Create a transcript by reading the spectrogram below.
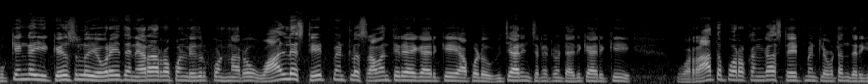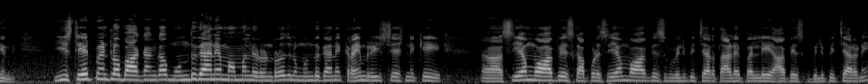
ముఖ్యంగా ఈ కేసులో ఎవరైతే నేరారోపణలు ఎదుర్కొంటున్నారో వాళ్ళే స్టేట్మెంట్లో స్రవంతి రాయ్ గారికి అప్పుడు విచారించినటువంటి అధికారికి రాతపూర్వకంగా స్టేట్మెంట్లు ఇవ్వడం జరిగింది. ఈ స్టేట్మెంట్లో భాగంగా ముందుగానే మమ్మల్ని రెండు రోజుల ముందుగానే క్రైమ్ రిజిస్ట్రేషన్కి సీఎంఓ ఆఫీస్కి అప్పుడు సీఎంఓ ఆఫీస్కి పిలిపించారు తాడేపల్లి ఆఫీస్కి పిలిపించారని.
